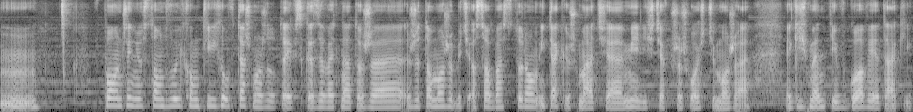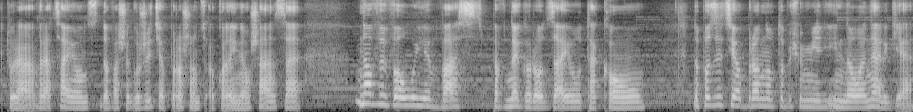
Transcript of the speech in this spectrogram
mm, w połączeniu z tą dwójką kielichów też może tutaj wskazywać na to, że, że to może być osoba, z którą i tak już macie, mieliście w przeszłości może jakiś mętli w głowie, taki, która wracając do waszego życia, prosząc o kolejną szansę, no wywołuje w was pewnego rodzaju taką, no pozycję obronną to byśmy mieli inną energię,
